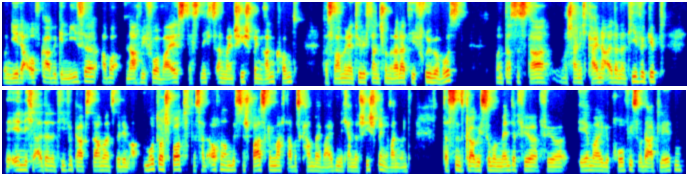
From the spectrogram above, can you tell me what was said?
und jede Aufgabe genieße, aber nach wie vor weiß, dass nichts an mein Skispringen rankommt. Das war mir natürlich dann schon relativ früh bewusst und dass es da wahrscheinlich keine Alternative gibt. Eine ähnliche Alternative gab es damals mit dem Motorsport. Das hat auch noch ein bisschen Spaß gemacht, aber es kam bei weitem nicht an das Skispringen ran. Und das sind, glaube ich, so Momente für, für ehemalige Profis oder Athleten,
